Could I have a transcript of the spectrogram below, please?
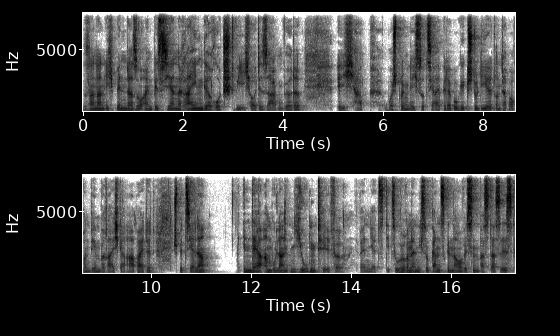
sondern ich bin da so ein bisschen reingerutscht, wie ich heute sagen würde. Ich habe ursprünglich Sozialpädagogik studiert und habe auch in dem Bereich gearbeitet, spezieller in der ambulanten Jugendhilfe. Wenn jetzt die Zuhörenden nicht so ganz genau wissen, was das ist,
